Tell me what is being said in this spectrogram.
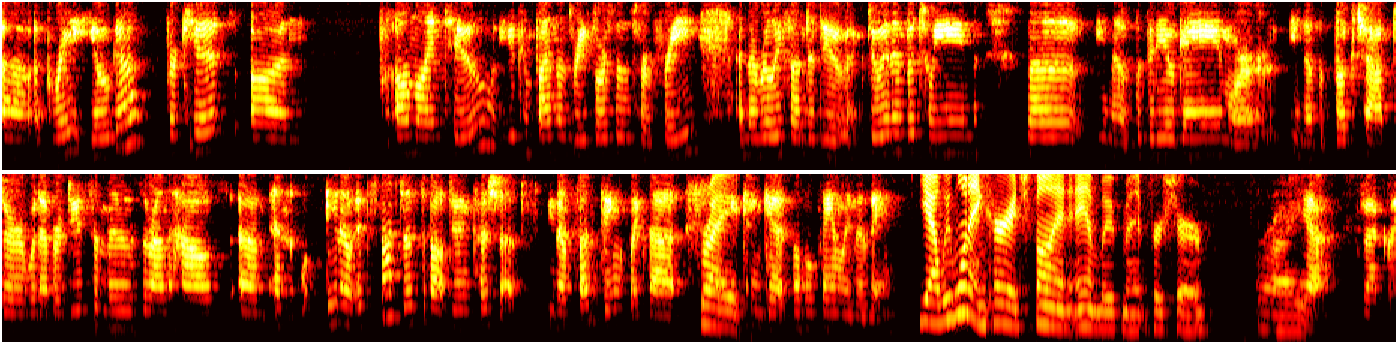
uh, a great yoga for kids on online too. You can find those resources for free, and they're really fun to do. Do it in between the you know the video game or you know the book chapter or whatever. Do some moves around the house, um, and you know it's not just about doing push-ups. You know, fun things like that Right. can get the whole family moving. Yeah, we want to encourage fun and movement for sure. Right. Yeah, exactly.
